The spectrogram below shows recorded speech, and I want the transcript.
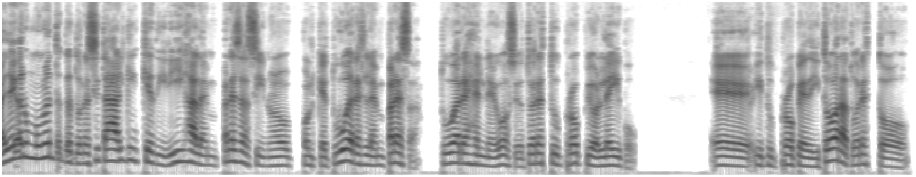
va a llegar un momento que tú necesitas a alguien que dirija la empresa, sino porque tú eres la empresa, tú eres el negocio, tú eres tu propio label eh, y tu propia editora, tú eres todo.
